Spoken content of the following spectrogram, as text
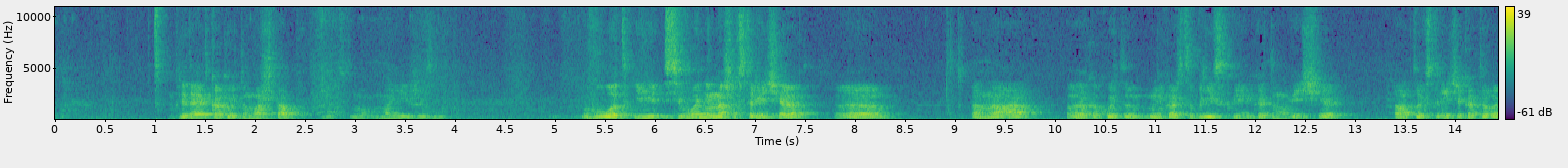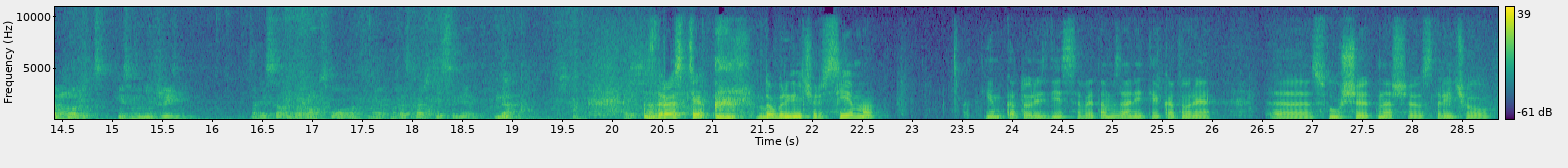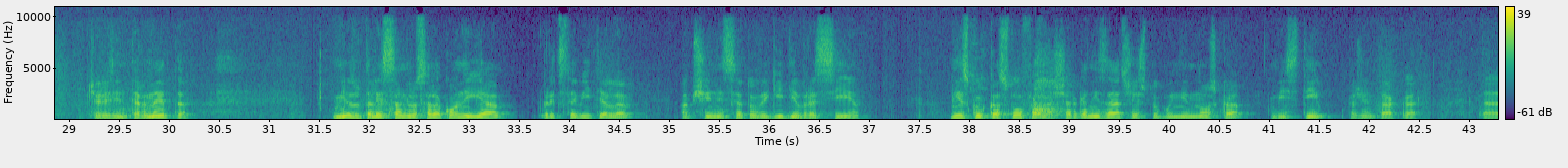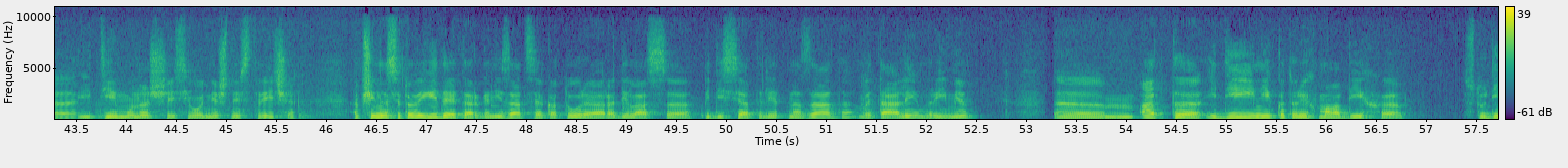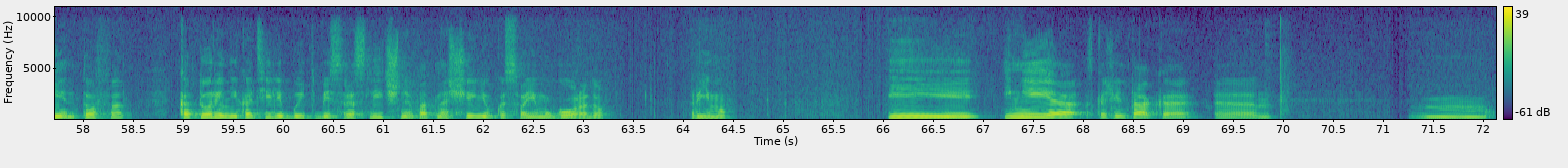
придает какой-то масштаб моей жизни. Вот, и сегодня наша встреча, э, она э, какой-то, мне кажется, близкой к этому вещи, о той встрече, которая может изменить жизнь. Александр, вам слово, наверное, расскажете о себе. Да. Здравствуйте, добрый вечер всем, тем, которые здесь в этом зале, те, которые э, слушают нашу встречу через интернет. Меня зовут Александр Саракон, и я представитель общины Святого Гидия в России. Несколько слов о нашей организации, чтобы немножко вести, скажем так, э, и тему нашей сегодняшней встречи. Община Святого Гидия – это организация, которая родилась 50 лет назад в Италии, в Риме, эм, от идеи некоторых молодых студентов – которые не хотели быть безразличны по отношению к своему городу, Риму. И имея, скажем так, э, э,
